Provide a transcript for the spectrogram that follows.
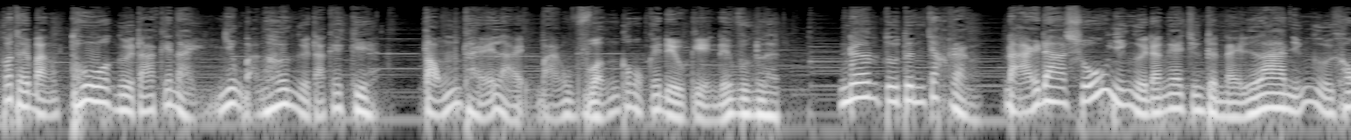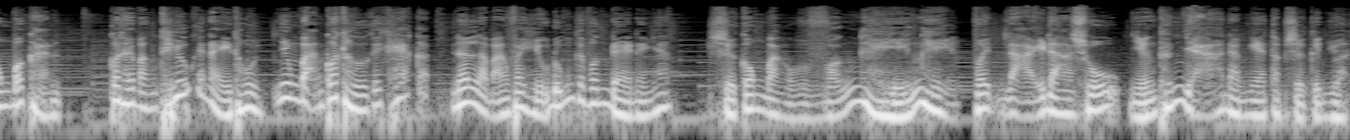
Có thể bạn thua người ta cái này, nhưng bạn hơn người ta cái kia. Tổng thể lại, bạn vẫn có một cái điều kiện để vươn lên. Nên tôi tin chắc rằng đại đa số những người đang nghe chương trình này là những người không bất hạnh. Có thể bạn thiếu cái này thôi, nhưng bạn có thừa cái khác á. Nên là bạn phải hiểu đúng cái vấn đề này nhé. Sự công bằng vẫn hiển hiện với đại đa số những thính giả đang nghe tâm sự kinh doanh.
